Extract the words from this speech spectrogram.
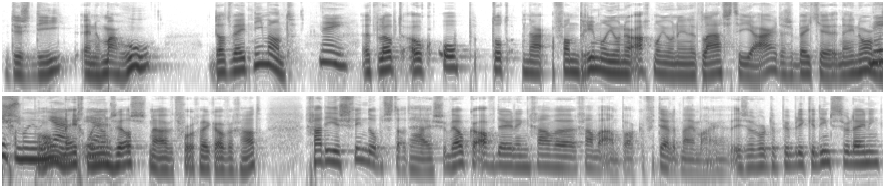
dus die. En, maar hoe? Dat weet niemand. Nee, Het loopt ook op tot naar, van 3 miljoen naar 8 miljoen in het laatste jaar. Dat is een beetje een enorme 9 miljoen, sprong. ja, 9 ja. miljoen zelfs. Nou, we hebben het vorige week over gehad. Ga die eens vinden op het stadhuis. Welke afdeling gaan we, gaan we aanpakken? Vertel het mij maar. Is het, wordt het publieke dienstverlening?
